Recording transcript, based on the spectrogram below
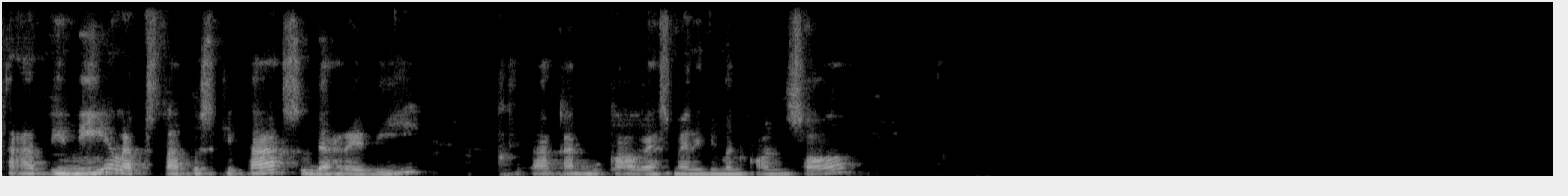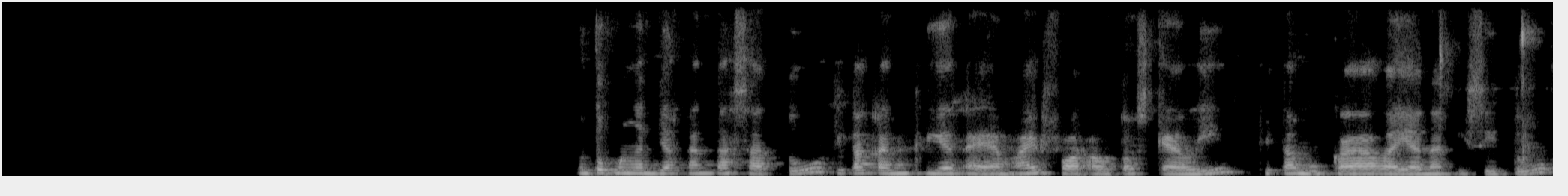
Saat ini lab status kita sudah ready. Kita akan buka OS Management Console. Untuk mengerjakan tas satu, kita akan create AMI for auto scaling. Kita buka layanan EC2.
